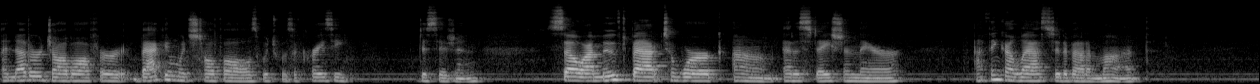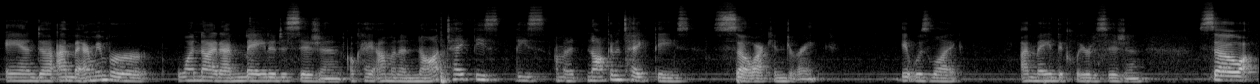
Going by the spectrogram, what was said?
another job offer back in Wichita Falls, which was a crazy decision. So I moved back to work um, at a station there. I think I lasted about a month. And uh, I, I remember one night I made a decision. Okay, I'm gonna not take these these. I'm gonna not gonna take these so I can drink. It was like I made the clear decision. So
